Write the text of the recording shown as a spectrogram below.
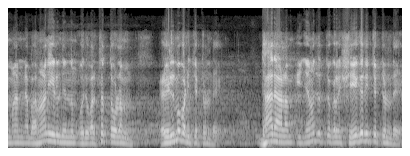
ഇമാം നബഹാനിയിൽ നിന്നും ഒരു വർഷത്തോളം എൽമ പഠിച്ചിട്ടുണ്ട്. ധാരാളം ഇജാജത്തുകൾ ശേഖരിച്ചിട്ടുണ്ട്.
